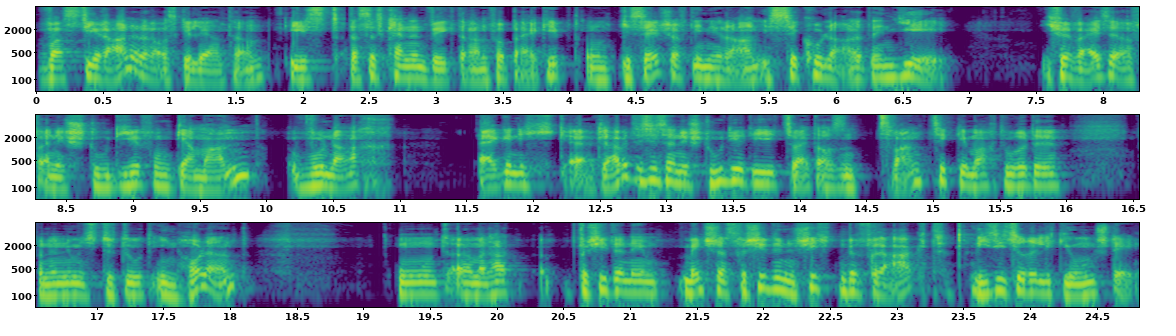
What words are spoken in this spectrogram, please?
Was die Iraner daraus gelernt haben, ist, dass es keinen Weg daran vorbei gibt und Gesellschaft in Iran ist säkularer denn je. Ich verweise auf eine Studie von German, wonach eigentlich, ich äh, glaube, das ist eine Studie, die 2020 gemacht wurde von einem Institut in Holland. Und äh, man hat verschiedene Menschen aus verschiedenen Schichten befragt, wie sie zur Religion stehen.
